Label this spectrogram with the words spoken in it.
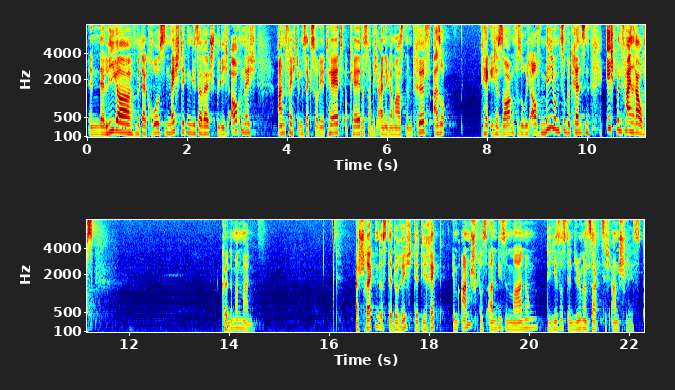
In der Liga mit der großen Mächtigen dieser Welt spiele ich auch nicht. Anfechtung, Sexualität, okay, das habe ich einigermaßen im Griff. Also tägliche Sorgen versuche ich auf ein Minimum zu begrenzen. Ich bin fein raus. Könnte man meinen. Erschreckend ist der Bericht, der direkt im Anschluss an diese Mahnung, die Jesus den Jüngern sagt, sich anschließt.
